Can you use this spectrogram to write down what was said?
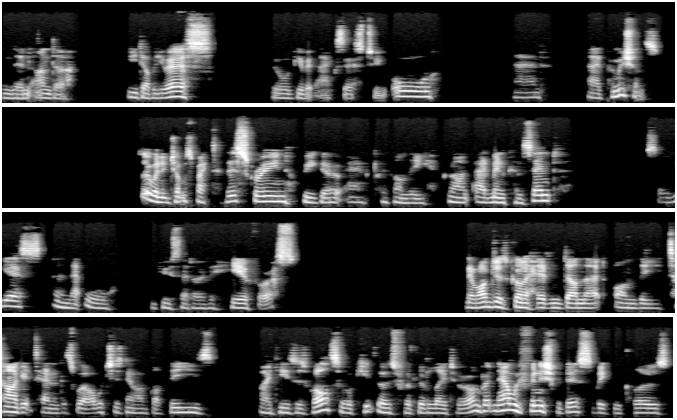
And then under EWS, we will give it access to all and add permissions. So when it jumps back to this screen, we go and click on the grant admin consent. Say yes, and that will produce that over here for us. Now I've just gone ahead and done that on the target tenant as well, which is now I've got these IDs as well. So we'll keep those for a little later on. But now we've finished with this, so we can close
